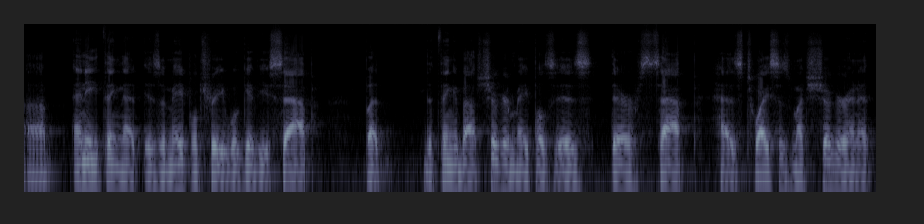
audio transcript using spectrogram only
uh, anything that is a maple tree will give you sap, but the thing about sugar maples is their sap has twice as much sugar in it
